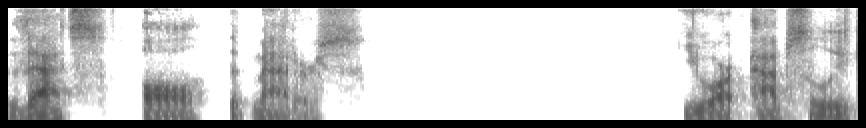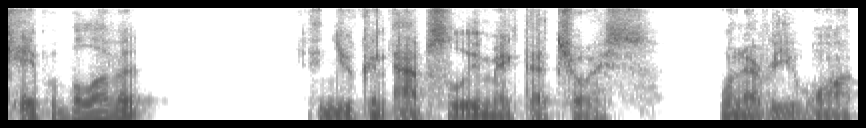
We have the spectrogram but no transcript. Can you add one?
That's all that matters. You are absolutely capable of it, and you can absolutely make that choice whenever you want.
